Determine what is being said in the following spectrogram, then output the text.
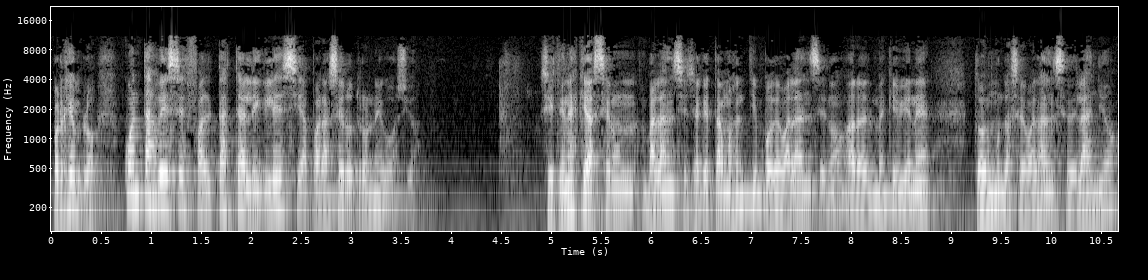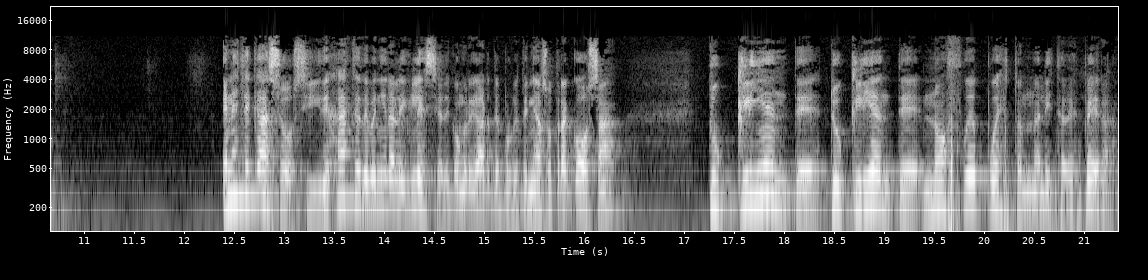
Por ejemplo, ¿cuántas veces faltaste a la iglesia para hacer otro negocio? Si tenés que hacer un balance, ya que estamos en tiempo de balance, ¿no? Ahora el mes que viene todo el mundo hace balance del año. En este caso, si dejaste de venir a la iglesia, de congregarte porque tenías otra cosa, tu cliente, tu cliente no fue puesto en una lista de espera,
